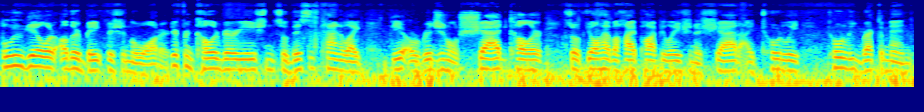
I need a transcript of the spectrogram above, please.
bluegill, or other bait fish in the water. Different color variations, so this is kind of like the original shad color. So if y'all have a high population of shad, I totally, totally recommend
